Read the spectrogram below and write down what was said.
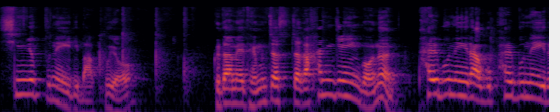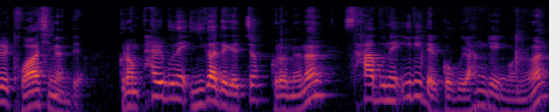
16분의 1이 맞고요. 그 다음에 대문자 숫자가 1개인 거는 8분의 1하고 8분의 1을 더하시면 돼요. 그럼 8분의 2가 되겠죠? 그러면은 4분의 1이 될 거고요. 1개인 거는.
